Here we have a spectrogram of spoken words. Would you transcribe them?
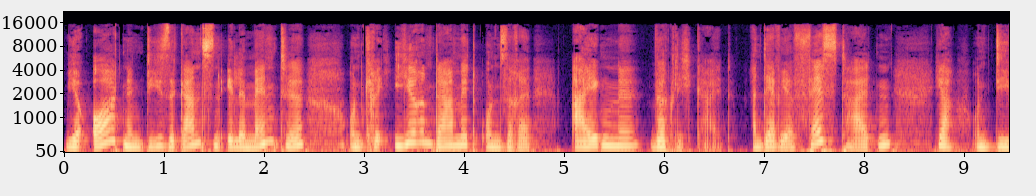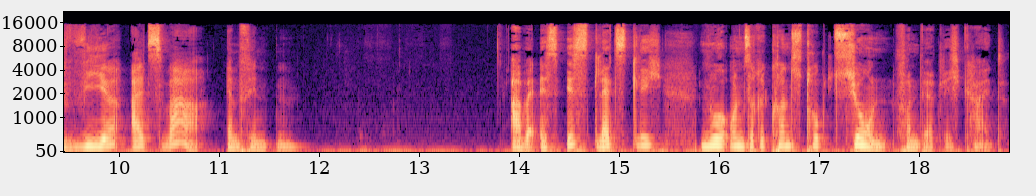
Wir ordnen diese ganzen Elemente und kreieren damit unsere eigene Wirklichkeit an der wir festhalten, ja, und die wir als wahr empfinden. Aber es ist letztlich nur unsere Konstruktion von Wirklichkeit.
